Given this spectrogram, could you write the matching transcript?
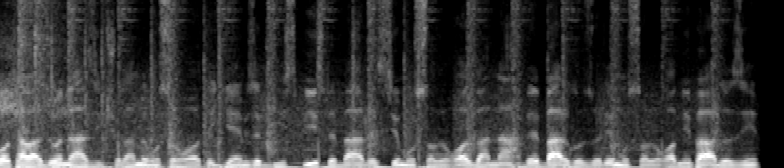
با توجه نزدیک شدن به مسابقات گیمز 2020 به بررسی مسابقات و نحوه برگزاری مسابقات می‌پردازیم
